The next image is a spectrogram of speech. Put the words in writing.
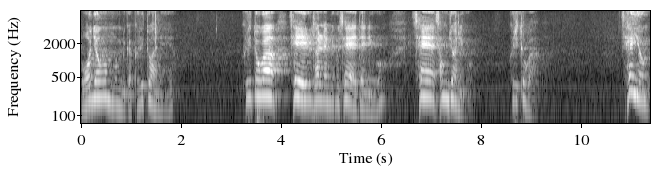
원형은 뭡니까? 그리스도 아니에요? 그리스도가 새 예루살렘이고 새 에덴이고 새 성전이고 그리스도가 새, 영,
